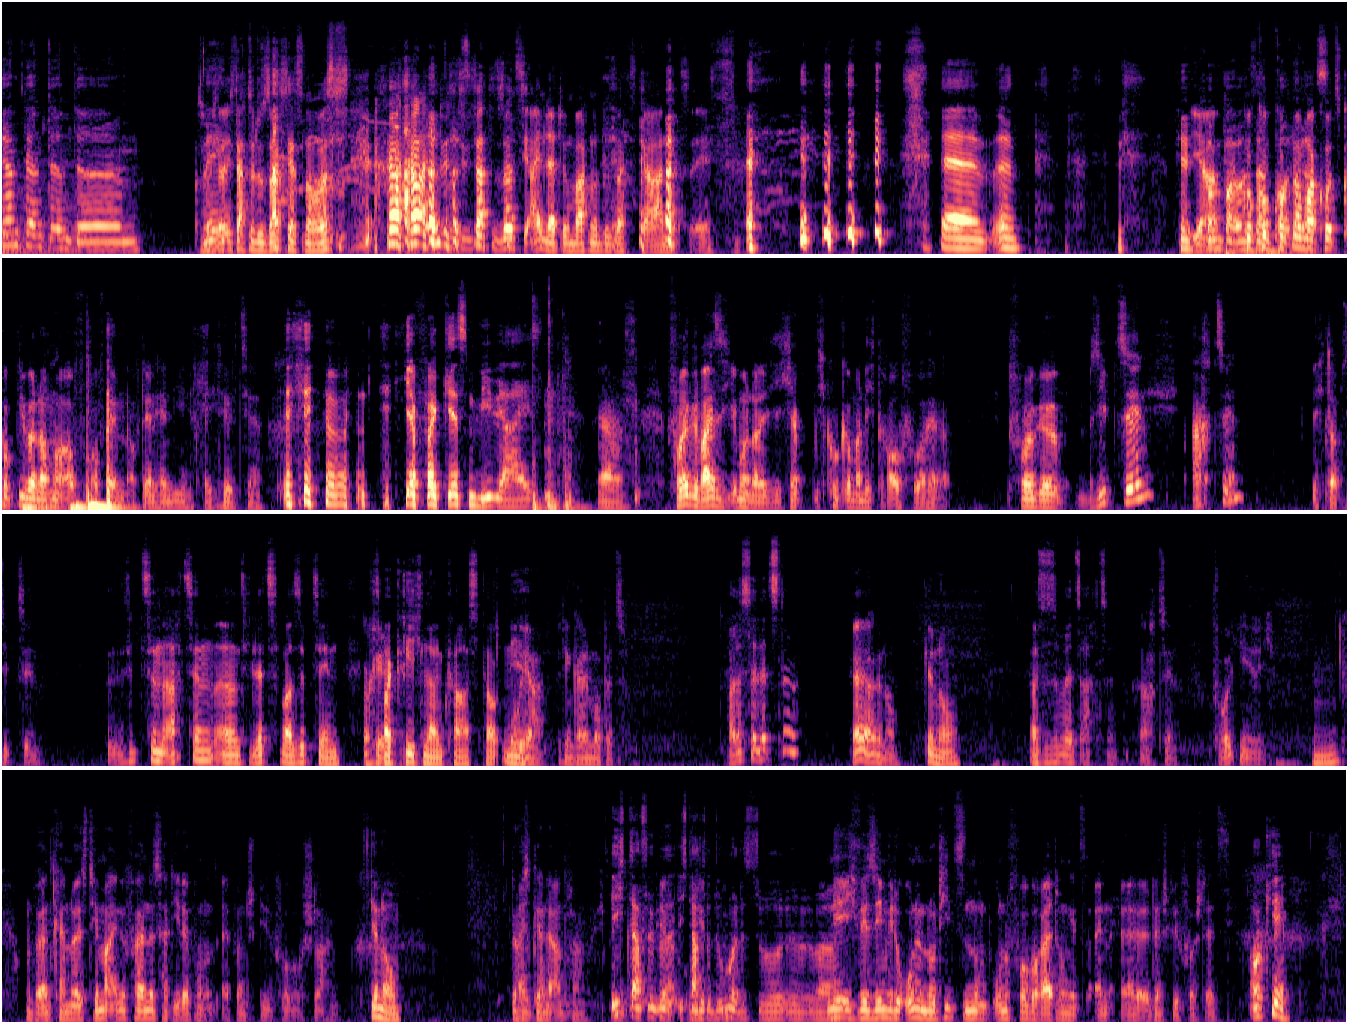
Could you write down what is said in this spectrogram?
Dum, dum, dum, dum. Also ich, ich dachte, du sagst jetzt noch was. ich dachte, du sollst die Einleitung machen und du sagst gar nichts, ey. äh, äh, Ja, guck, guck, guck noch mal kurz, guck lieber noch mal auf, auf, dein, auf dein Handy. Vielleicht hilft's ja. ich habe vergessen, wie wir heißen. Ja. Folge weiß ich immer noch nicht. Ich, hab- ich gucke immer nicht drauf vorher. Folge 17? 18? Ich glaube 17. 17, 18, äh, die letzte war 17. Okay. Das war Griechenland-Cast, glaub nee. Oh ja, mit den geilen Mopeds. War das der letzte? Ja, ja, genau. Genau. Also sind wir jetzt 18. 18. Volljährig. Mhm. Und weil uns kein neues Thema eingefallen ist, hat jeder von uns einfach ein Spiel vorgeschlagen. Genau. Du darfst gerne anfangen. bin- Ich, darf über, ja, ich dachte, du wolltest du äh, über... Nee, ich will sehen, wie du ohne Notizen und ohne Vorbereitung jetzt ein, äh, dein Spiel vorstellst. Okay.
